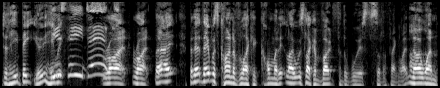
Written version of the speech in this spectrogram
did he beat you? He Yes, went- he did. Right, right. But I, but that- that was kind of like a comedy. Like it was like a vote for the worst sort of thing. Like Oh. no one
